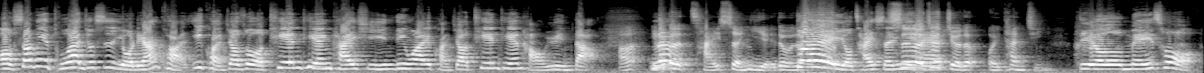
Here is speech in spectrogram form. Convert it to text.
哦，上面的图案就是有两款，一款叫做“天天开心”，另外一款叫“天天好运到”。啊，有个财神爷，对不对？对，有财神爷。吃了就觉得哎，探景。丢，没错。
